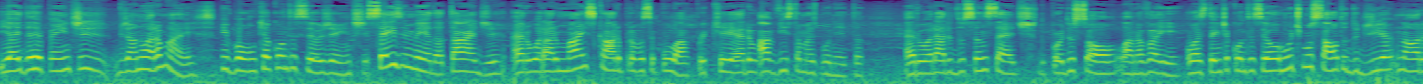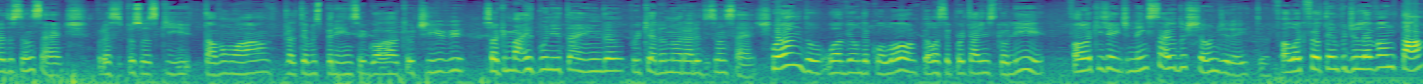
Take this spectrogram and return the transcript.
E aí, de repente, já não era mais. E bom, o que aconteceu, gente? Seis e meia da tarde era o horário mais caro para você pular, porque era a vista mais bonita. Era o horário do sunset, do pôr do sol, lá na Havaí. O acidente aconteceu no último salto do dia, na hora do sunset. Para essas pessoas que estavam lá, para ter uma experiência igual a que eu tive, só que mais bonita ainda, porque era no horário do sunset. Quando o avião decolou, pelas reportagens que eu li, falou que, gente, nem saiu do chão direito. Falou que foi o tempo de levantar,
